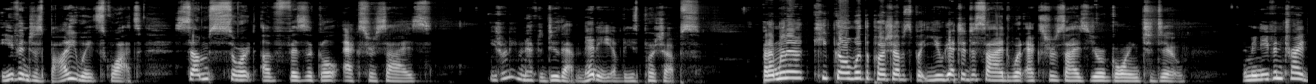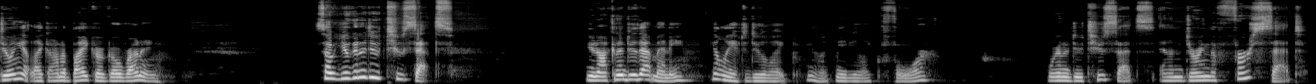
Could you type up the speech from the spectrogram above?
Even just body weight squats, some sort of physical exercise. You don't even have to do that many of these push ups. But I'm going to keep going with the push ups, but you get to decide what exercise you're going to do. I mean, even try doing it like on a bike or go running. So you're going to do two sets. You're not going to do that many. You only have to do like, you know, like maybe like four. We're going to do two sets. And during the first set,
